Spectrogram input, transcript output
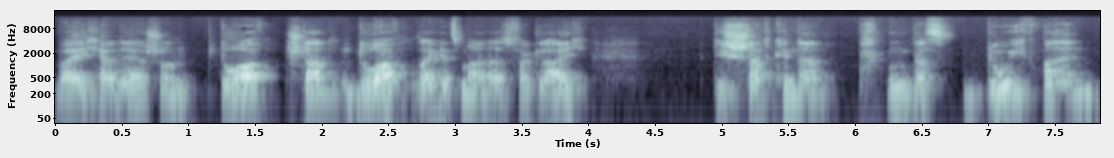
weil ich hatte ja schon Dorf, Stadt, Dorf, sage ich jetzt mal als Vergleich, die Stadtkinder packen das Durchfallen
